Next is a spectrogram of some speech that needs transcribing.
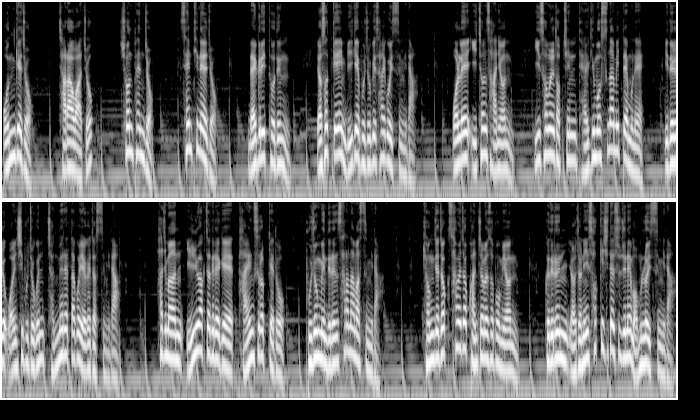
온게족, 자라와족, 숀펜족, 센티넬족, 네그리토 등 6개의 미개 부족이 살고 있습니다. 원래 2004년 이 섬을 덮친 대규모 쓰나미 때문에 이들 원시 부족은 전멸했다고 여겨졌습니다. 하지만 인류학자들에게 다행스럽게도 부족민들은 살아남았습니다. 경제적, 사회적 관점에서 보면 그들은 여전히 석기시대 수준에 머물러 있습니다.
